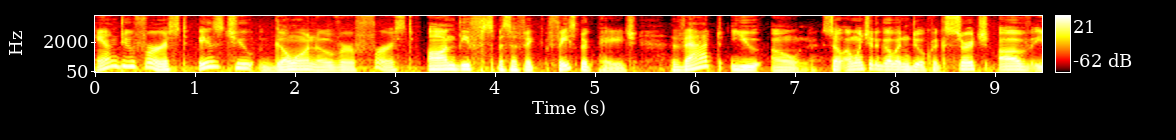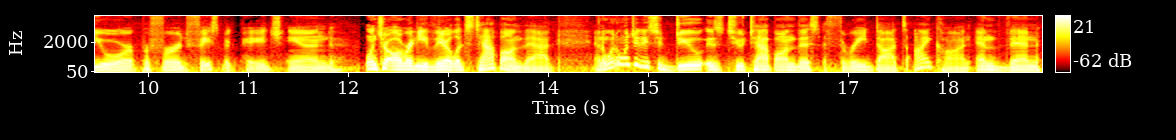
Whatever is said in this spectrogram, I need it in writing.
and do first is to go on over first on the specific Facebook page that you own. So I want you to go ahead and do a quick search of your preferred Facebook page. And once you're already there, let's tap on that. And what I want you guys to do is to tap on this three dots icon and then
